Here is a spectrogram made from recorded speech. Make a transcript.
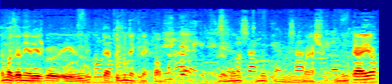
nem a zenélésből élünk, tehát hogy mindenkinek van más munkája,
